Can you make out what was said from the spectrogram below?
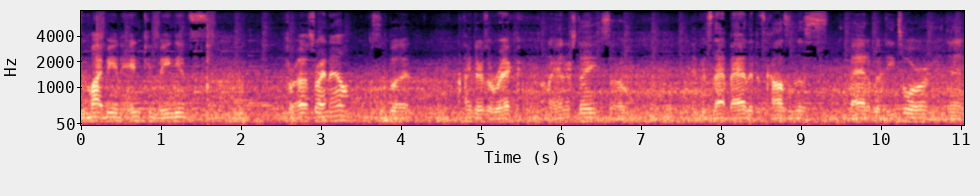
it might be an inconvenience for us right now, but I think there's a wreck on the interstate. So if it's that bad that it's causing this bad of a detour, then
